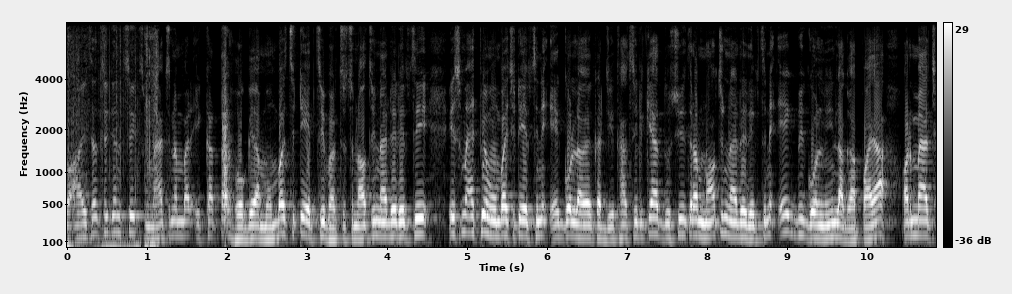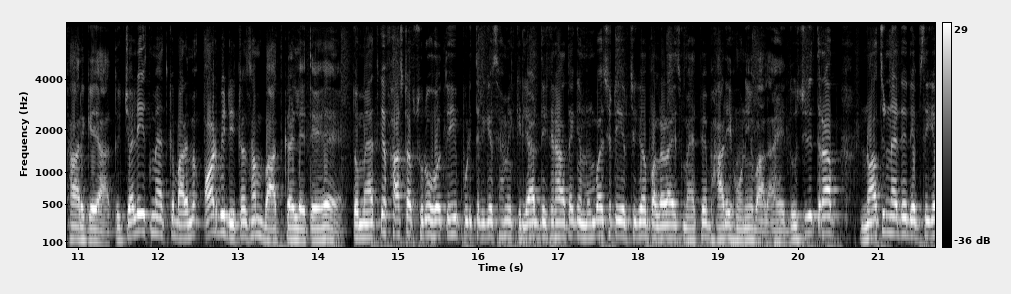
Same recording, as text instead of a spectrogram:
तो ISL season six match number इकहत्तर हो गया। Mumbai city FC versus north united FC इस मैच पे मुंबई सिटी एफसी ने एक गोल लगाकर जीत हासिल किया। दूसरी तरफ़ नॉर्थ यूनाइटेड एफसी ने एक भी गोल नहीं लगा पाया और मैच हार गया। तो चलिए इस मैच के बारे में और भी डिटेल्स हम बात कर लेते हैं। तो मैच के फ़र्स्ट हाफ़ शुरू होते ही पूरी तरीके से हमें क्लियर दिख रहा था कि मुंबई सिटी एफसी का पलड़ा इस मैच पे भारी होने वाला है। दूसरी तरफ़ नॉर्थ यूनाइटेड एफसी के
